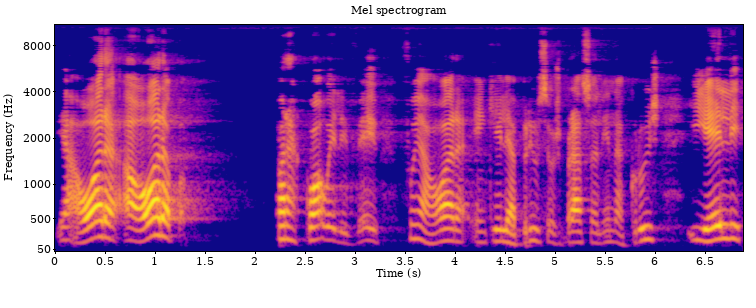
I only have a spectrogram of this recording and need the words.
E a hora, a hora para a qual ele veio foi a hora em que ele abriu seus braços ali na cruz e ele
